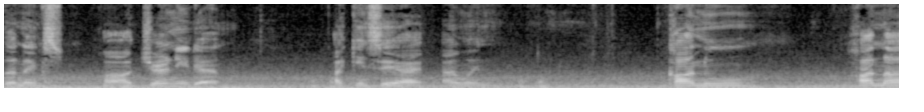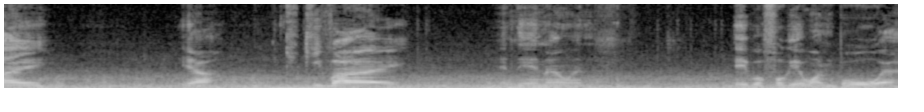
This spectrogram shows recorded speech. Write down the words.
the next uh, journey that I can say I, I went Kanu, Hanai, yeah, Kikivai, and then I went able to forget one bowl, eh?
